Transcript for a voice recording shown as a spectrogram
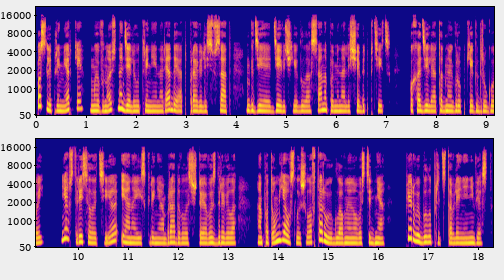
После примерки мы вновь надели утренние наряды и отправились в сад, где девичьи голоса напоминали щебет птиц. Походили от одной группки к другой. Я встретила Тиа, и она искренне обрадовалась, что я выздоровела, а потом я услышала вторую главную новость дня. Первой было представление невест.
